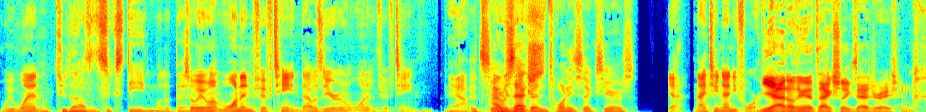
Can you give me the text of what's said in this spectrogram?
we went. 2016 would have been. So we went one in 15. That was the year we went one in 15. yeah, It's I was actually been 26 years. Yeah, 1994. Yeah, I don't think that's actually exaggeration.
